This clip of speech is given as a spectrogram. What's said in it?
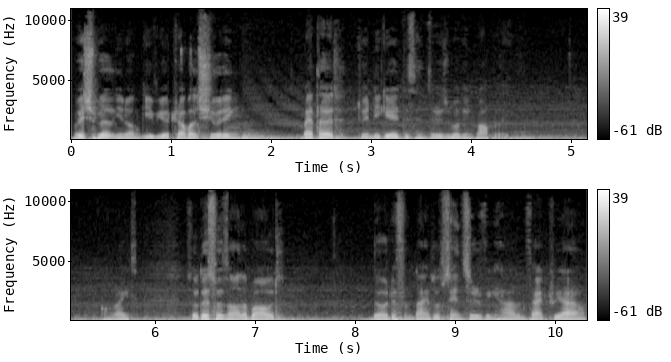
which will you know give you a troubleshooting method to indicate the sensor is working properly alright so this was all about the different types of sensors we have in factory IO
